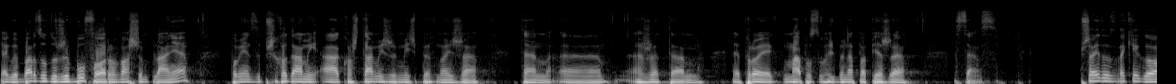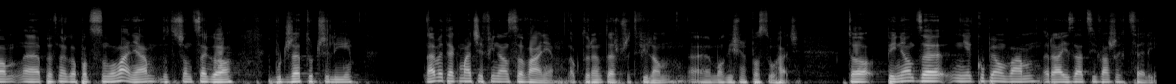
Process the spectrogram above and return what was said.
jakby bardzo duży bufor w Waszym planie pomiędzy przychodami a kosztami, żeby mieć pewność, że ten, e, że ten projekt ma po prostu choćby na papierze sens. Przejdę do takiego e, pewnego podsumowania dotyczącego budżetu, czyli nawet jak macie finansowanie, o którym też przed chwilą e, mogliśmy posłuchać, to pieniądze nie kupią wam realizacji waszych celi.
